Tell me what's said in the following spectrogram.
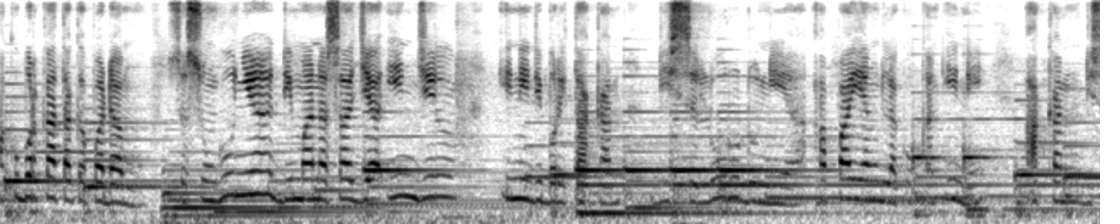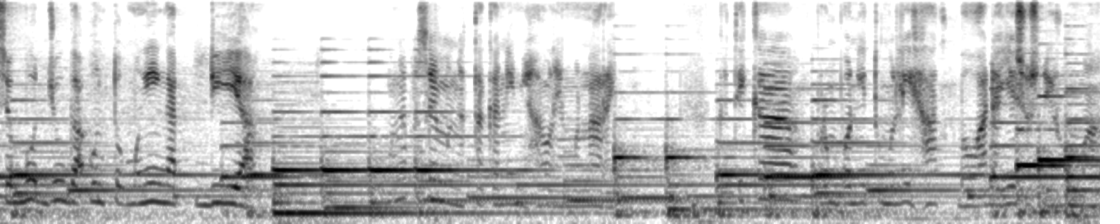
Aku berkata kepadamu, sesungguhnya di mana saja Injil ini diberitakan di seluruh dunia, apa yang dilakukan ini akan disebut juga untuk mengingat Dia. Mengapa saya mengatakan ini hal yang menarik? Ketika perempuan itu melihat bahwa ada Yesus di rumah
